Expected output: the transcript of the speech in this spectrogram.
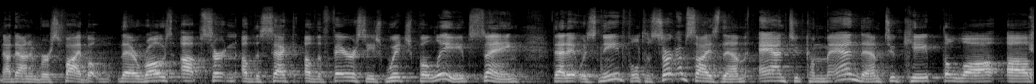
Now, down in verse 5, but there rose up certain of the sect of the Pharisees which believed, saying that it was needful to circumcise them and to command them to keep the law of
